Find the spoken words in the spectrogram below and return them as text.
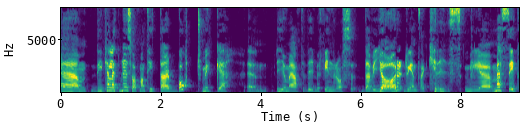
Ehm, det kan lätt bli så att man tittar bort mycket ehm, i och med att vi befinner oss där vi gör, rent så krismiljömässigt.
